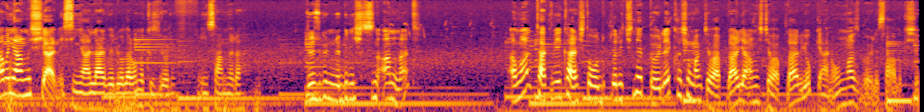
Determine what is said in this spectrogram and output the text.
Ama yanlış yani sinyaller veriyorlar ona kızıyorum insanlara düzgününü, bilinçlisini anlat. Ama takviye karşıtı oldukları için hep böyle kaçamak cevaplar, yanlış cevaplar yok yani olmaz böyle sağlık işi.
